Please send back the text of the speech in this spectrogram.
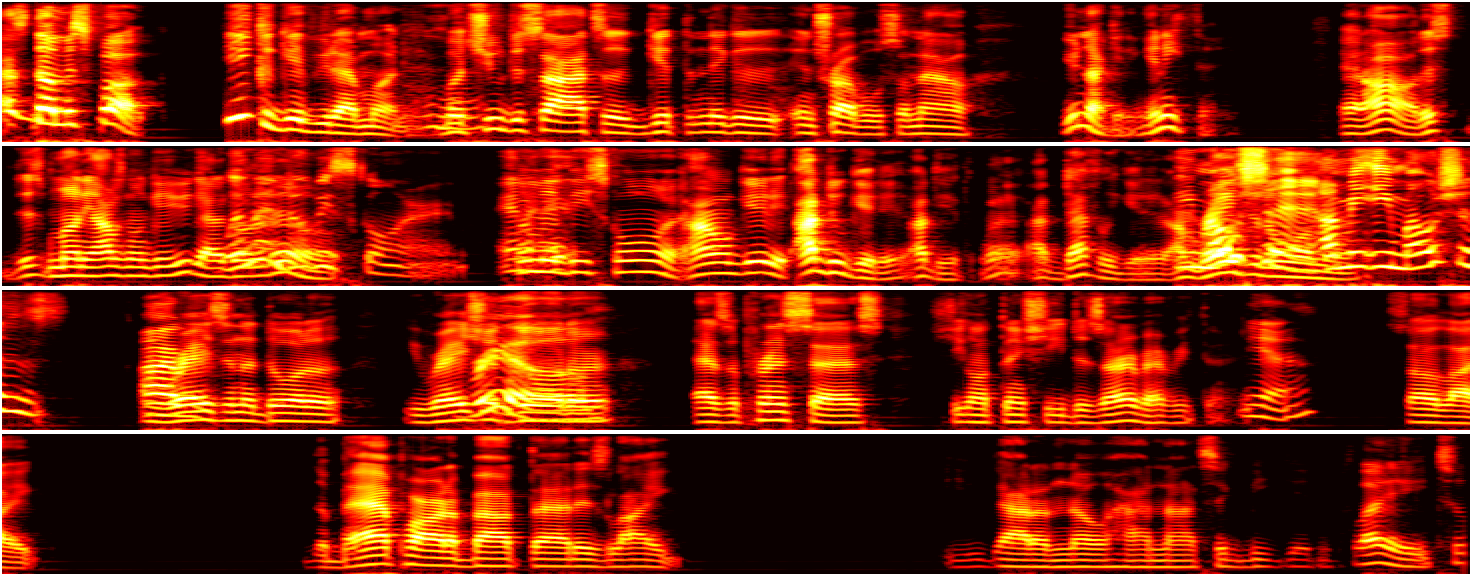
That's dumb as fuck. He could give you that money, but you decide to get the nigga in trouble. So now you're not getting anything at all. This this money I was gonna give you, gotta go Women to do them. be scorned. And Women it- be scoring. I don't get it. I do get it. I did. I definitely get it. I'm raising a emotion. woman. I mean, emotions are raising a daughter. You raise your daughter as a princess. She gonna think she deserve everything. yeah. So like the bad part about that is like you gotta know how not to be getting played too.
